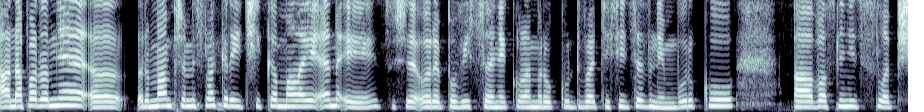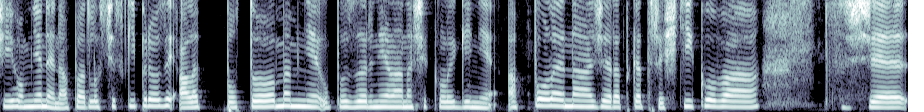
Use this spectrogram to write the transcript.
A napadl mě uh, román Přemysla Krejčíka Malej N.I., což je o repový scéně kolem roku 2000 v Nymburku. A vlastně nic lepšího mě nenapadlo z české prózy, ale potom mě upozornila naše kolegyně Apolena, že Radka Třeštíková, což je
